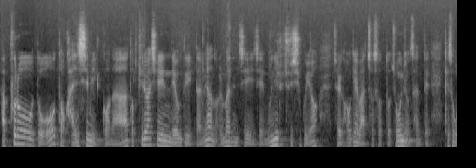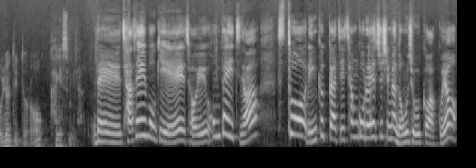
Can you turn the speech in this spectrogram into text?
앞으로도 더 관심이 있거나 더 필요하신 내용들이 있다면 얼마든지 이제 문의를 주시고요. 저희가 거기에 맞춰서 또 좋은 영상들 계속 올려드리도록 하겠습니다. 네, 자세히 보기에 저희 홈페이지와 스토어 링크까지 참고를 해주시면 너무 좋을 것 같고요.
